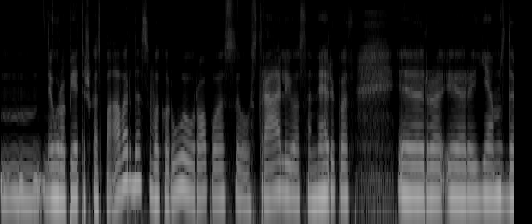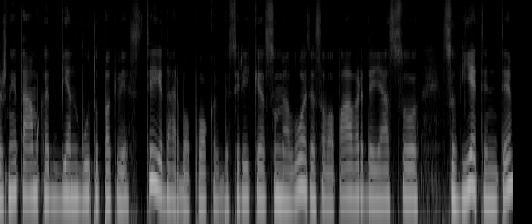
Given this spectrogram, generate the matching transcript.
mm, europietiškas pavardes, vakarų Europos, Australijos, Amerikos. Ir, ir jiems dažnai tam, kad vien būtų pakviesti į darbo pokalbis, reikia sumeluoti savo pavardę, ją su, suvietinti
